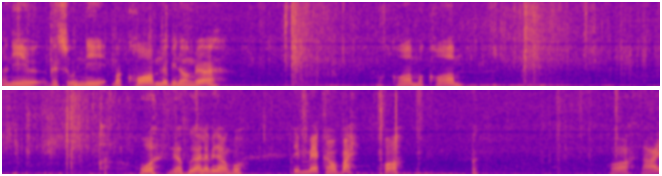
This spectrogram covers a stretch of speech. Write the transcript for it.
อันนี้กระสุนนี่บักคอมเด้อพี่น้องเด้อบักคอมบักคอมโอ้เหนือเฟือแล้วพี่น้องพูเต็มแม็กเข้าไปพอ อหลาย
